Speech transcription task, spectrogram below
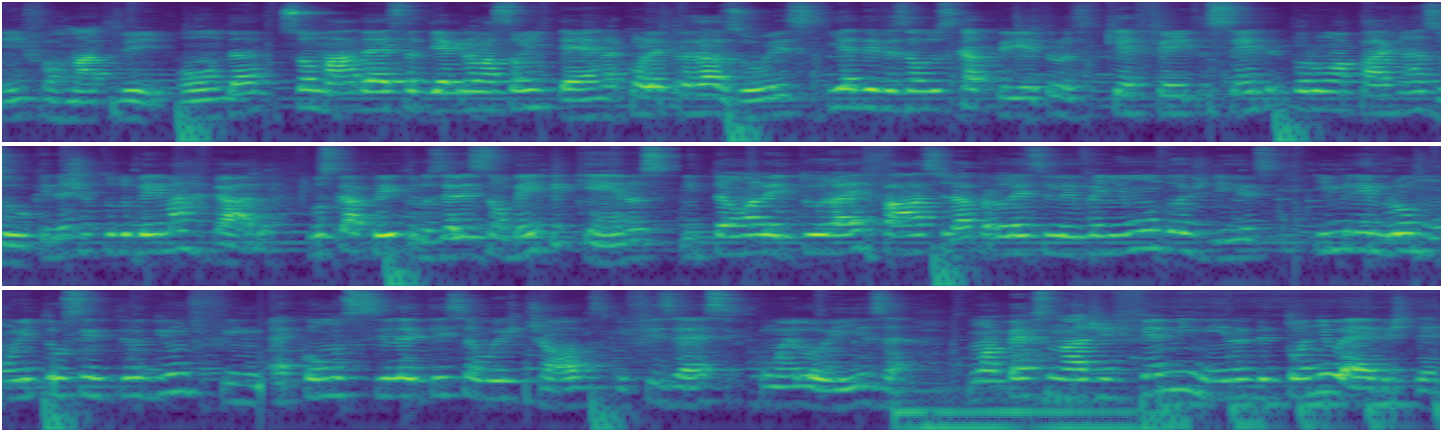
em formato de onda, somado a essa diagramação interna com letras azuis e a divisão dos capítulos, que é feito sempre por uma página azul, que deixa tudo bem marcado. Os capítulos eles são bem pequenos, então a leitura é fácil, dá para ler esse livro em um ou dois dias e me lembrou muito o sentido de um fim. É como se Letícia Wachowski fizesse com Heloísa uma personagem feminina de Tony Webster,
